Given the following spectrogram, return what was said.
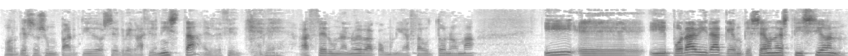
porque eso es un partido segregacionista, es decir, quiere hacer una nueva comunidad autónoma, y, eh, y por Ávila, que aunque sea una escisión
